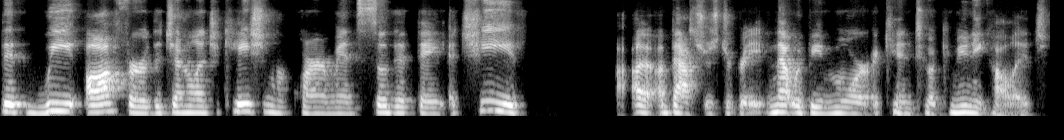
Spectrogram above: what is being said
that we offer the general education requirements so that they achieve a, a bachelor's degree, and that would be more akin to a community college.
